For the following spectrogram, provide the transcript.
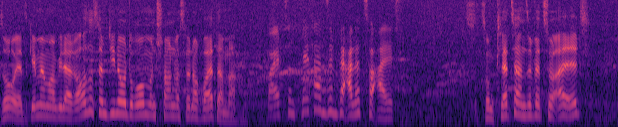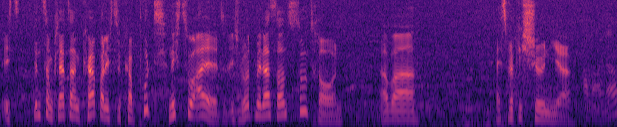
So, jetzt gehen wir mal wieder raus aus dem Dinodrom und schauen, was wir noch weitermachen. Weil zum Klettern sind wir alle zu alt. Zum Klettern sind wir zu alt. Ich bin zum Klettern körperlich zu kaputt, nicht zu alt. Ich würde mir das sonst zutrauen. Aber es ist wirklich schön hier. Aber, ne?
